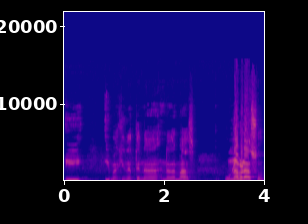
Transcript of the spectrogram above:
Y imagínate na- nada más, un abrazo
